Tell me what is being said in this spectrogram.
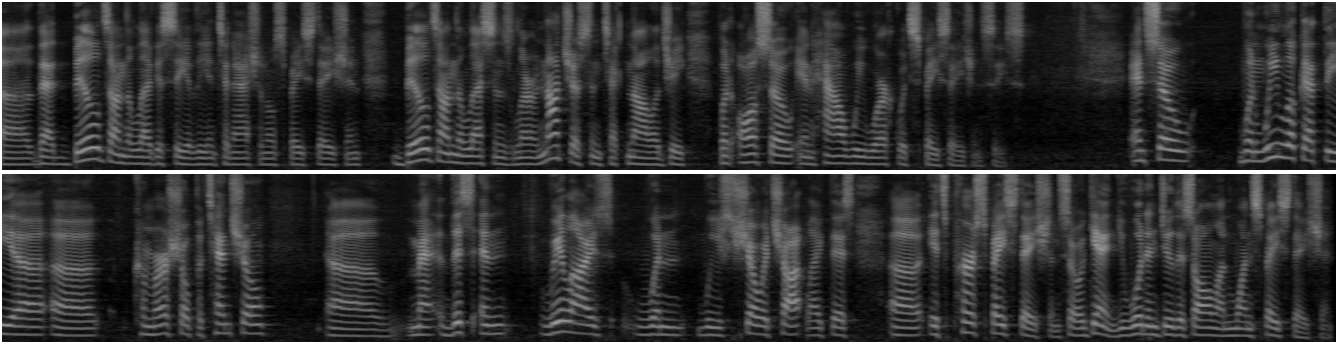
uh, that builds on the legacy of the International Space Station, builds on the lessons learned, not just in technology, but also in how we work with space agencies. And so when we look at the uh, uh commercial potential, uh, this and realize when we show a chart like this, uh, it's per space station. So again, you wouldn't do this all on one space station.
